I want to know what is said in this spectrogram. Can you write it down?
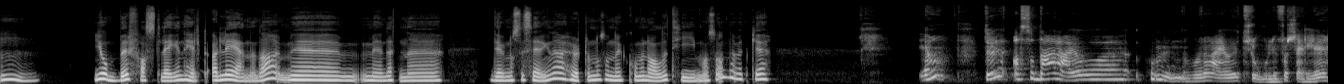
Mm. Jobber fastlegen helt alene da med, med denne diagnostiseringen? Jeg har hørt om noen sånne kommunale team og sånn, jeg vet ikke. Ja, du, altså der er jo Kommunene våre er jo utrolig forskjellige.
